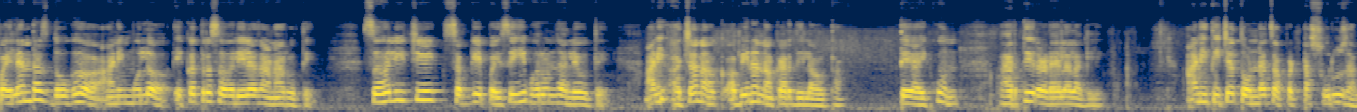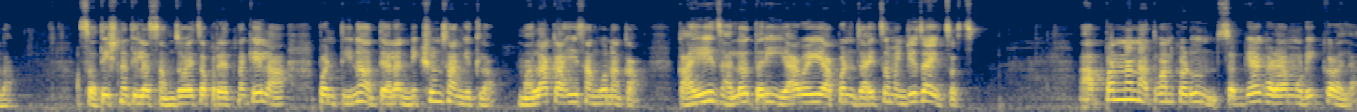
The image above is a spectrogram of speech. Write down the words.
पहिल्यांदाच दोघं आणि मुलं एकत्र सहलीला जाणार होते. सहलीचे सगळे पैसेही भरून झाले होते आणि अचानक अभिनं नकार दिला होता. ते ऐकून भारती रडायला लागली. आणि तिच्या तोंडाचा पट्टा सुरू झाला. सतीशनं तिला समजवायचा प्रयत्न केला पण तिनं त्याला निक्षून सांगितलं मला काही सांगू नका. काही झालं तरी यावेळी आपण जायचं म्हणजे जायचंच. आप्पांना नातवांकडून सगळ्या घडामोडी कळल्या.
